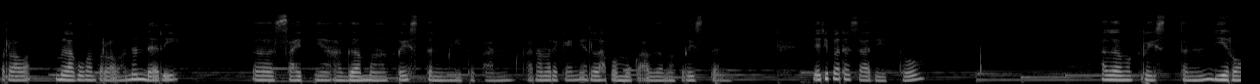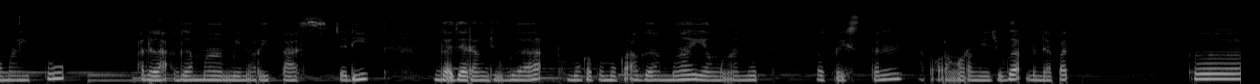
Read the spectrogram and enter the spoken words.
perlaw melakukan perlawanan dari uh, side-nya agama Kristen gitu kan, karena mereka ini adalah pemuka agama Kristen. Jadi pada saat itu agama Kristen di Roma itu adalah agama minoritas. Jadi nggak jarang juga pemuka-pemuka agama yang menganut uh, Kristen atau orang-orangnya juga mendapat uh,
